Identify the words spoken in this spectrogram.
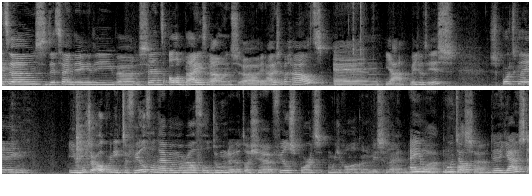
items. Dit zijn dingen die we recent allebei trouwens eh, in huis hebben gehaald. En ja, weet je wat het is? Sportkleding. Je moet er ook weer niet te veel van hebben, maar wel voldoende. Dat als je veel sport, moet je gewoon wel kunnen wisselen en de En je bollen moet wassen. ook de juiste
